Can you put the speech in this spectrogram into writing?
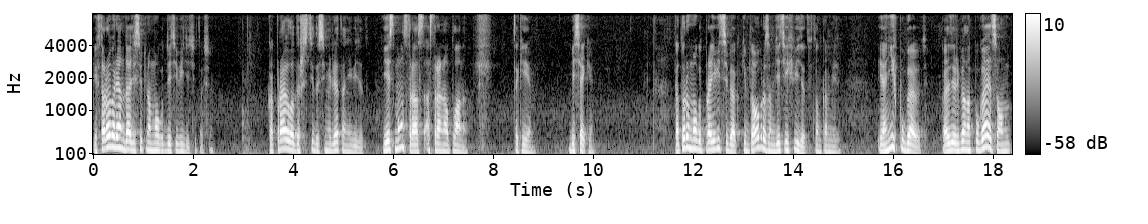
И второй вариант, да, действительно могут дети видеть это все. Как правило, до 6-7 до лет они видят. Есть монстры астрального плана, такие, бесякие, которые могут проявить себя каким-то образом, дети их видят в тонком мире. И они их пугают. Когда ребенок пугается, он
